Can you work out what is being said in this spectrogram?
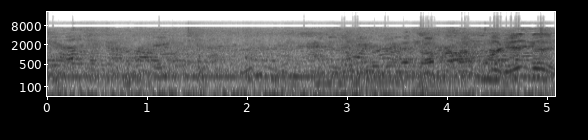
Because when we Oh, it is good.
